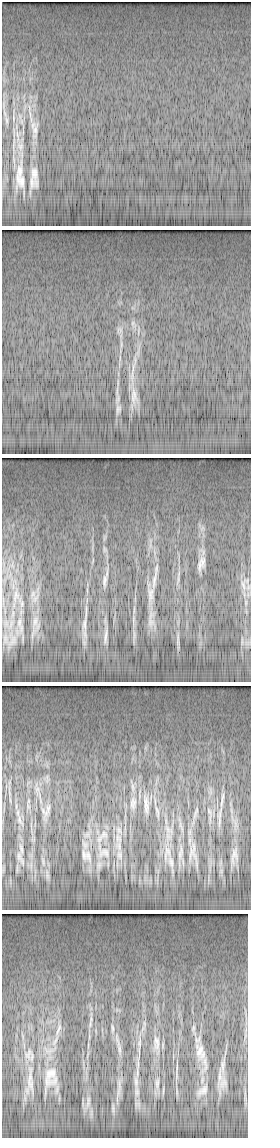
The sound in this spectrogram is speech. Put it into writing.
Can't tell yet. White flag. Door outside. 46.968. Did a really good job, man. We got an awesome, awesome opportunity here to get a solid top five. You're doing a great job. Still outside. The lead just did a 47.016.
